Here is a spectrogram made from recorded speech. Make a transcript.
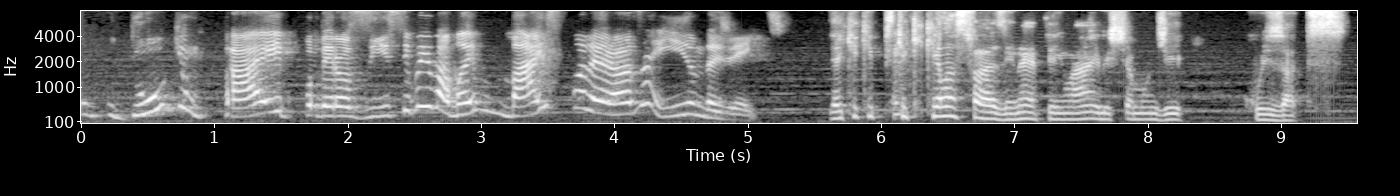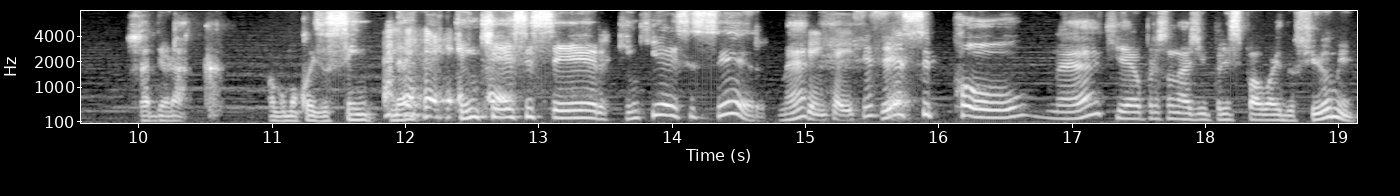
um, um duque, um pai poderosíssimo e uma mãe mais poderosa ainda, gente. E aí, o que, que, que, que elas fazem, né? Tem lá, eles chamam de Kuzats Haderach, alguma coisa assim, né? Quem que é esse ser? Quem que é esse ser, né? Quem que é esse ser? Esse Paul, né, que é o personagem principal aí do filme,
